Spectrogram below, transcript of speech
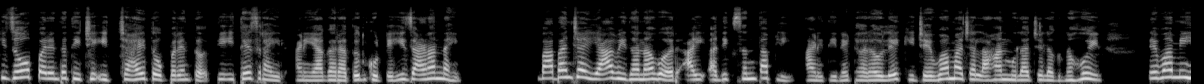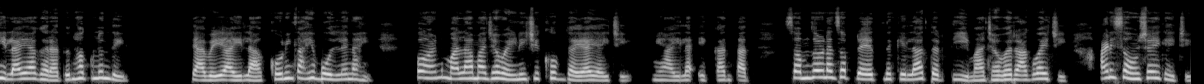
की जोपर्यंत तिची इच्छा आहे तोपर्यंत ती इथेच राहील आणि या घरातून कुठेही जाणार नाही. बाबांच्या या विधानावर आई अधिक संतापली आणि तिने ठरवले की जेव्हा माझ्या लहान मुलाचे लग्न होईल तेव्हा मी हिला या घरातून हकलून देईल त्यावेळी आईला कोणी काही बोलले नाही पण मला माझ्या वहिनीची खूप दया यायची. मी आईला एकांतात समजवण्याचा प्रयत्न केला तर ती माझ्यावर रागवायची आणि संशय घ्यायची.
